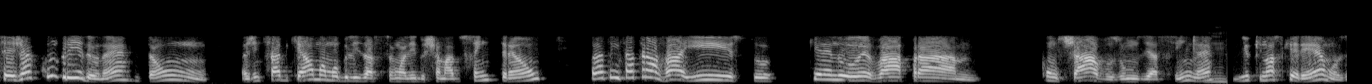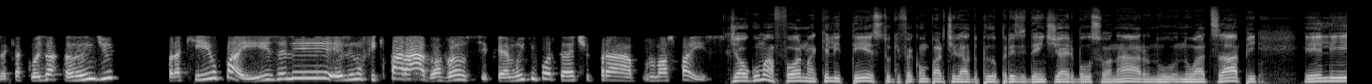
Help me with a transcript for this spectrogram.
seja cumprido, né. Então, a gente sabe que há uma mobilização ali do chamado centrão para tentar travar isso, querendo levar para conchavos, vamos dizer assim, né? E o que nós queremos é que a coisa ande para que o país ele, ele não fique parado, avance, porque é muito importante para o nosso país. De alguma forma, aquele texto que foi compartilhado pelo presidente Jair Bolsonaro no, no WhatsApp, ele,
